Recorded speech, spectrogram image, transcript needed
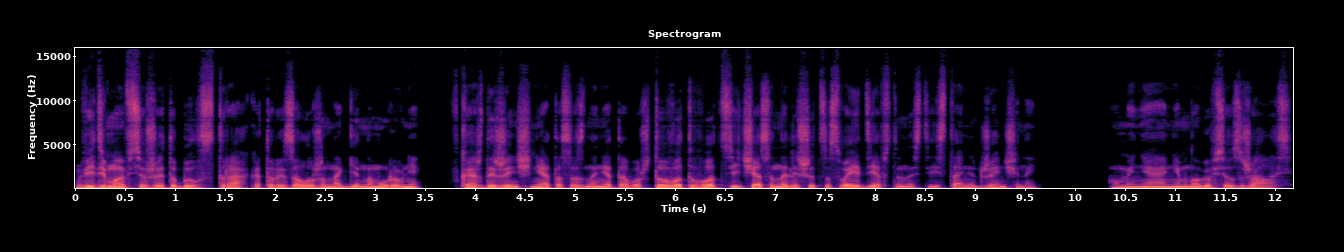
Видимо, все же это был страх, который заложен на генном уровне в каждой женщине от осознания того, что вот-вот сейчас она лишится своей девственности и станет женщиной. У меня немного все сжалось.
